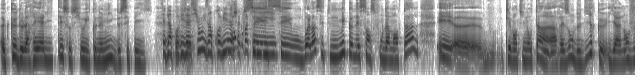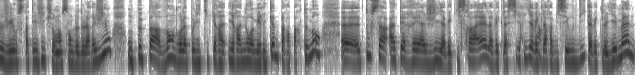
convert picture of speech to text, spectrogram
euh, que de la réalité socio-économique de ces pays. C'est de l'improvisation, ils improvisent à chaque fois qu'ils... Voilà, c'est une méconnaissance fondamentale. Et euh, Clémentine Autain a raison de dire qu'il y a un enjeu géostratégique sur l'ensemble de la région. On ne peut pas vendre la politique irano-américaine par appartement. Euh, tout ça interréagit avec Israël, avec la Syrie, avec l'Arabie saoudite, avec le Yémen.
